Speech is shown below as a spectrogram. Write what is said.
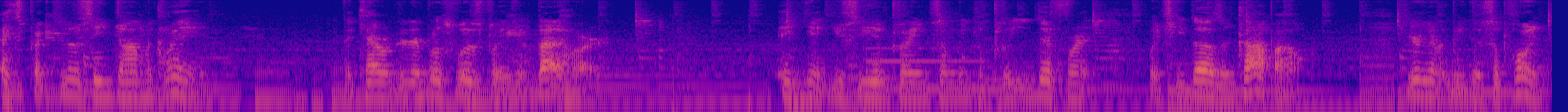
expecting to see John McClane, the character that Bruce Willis plays in Die Hard, and yet you see him playing something completely different, which he does in Cop Out, you're going to be disappointed.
